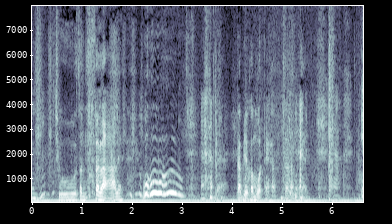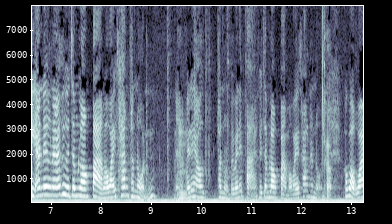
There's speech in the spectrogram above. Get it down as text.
อือฮึชูสนสลาเลยวู้ฮู้นะแป๊บเดียวก็หมดนะครับถ้าทำอย่างนั้นนะ อีกอันหนึงนะคือจำลองป่ามาไว้ข้างถนนนะอืมไม่ได้เอาถนนไปไว้ในป่า คือจำลองป่ามาไว้ข้างถนนครับเขาบอกว่า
